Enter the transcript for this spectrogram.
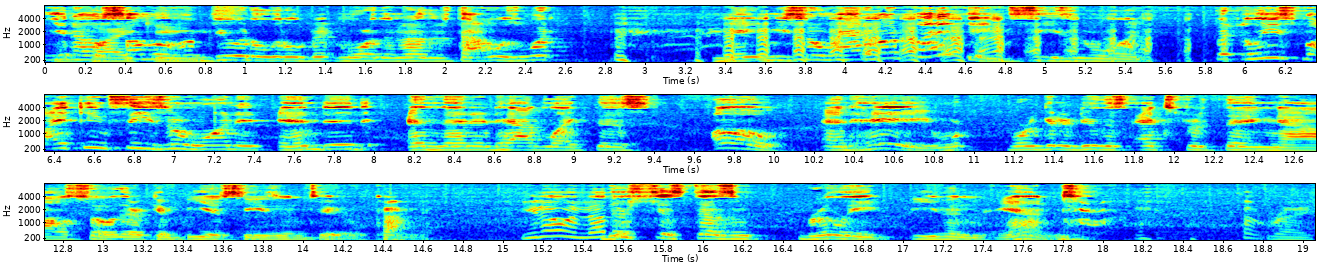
you know, some of them do it a little bit more than others. That was what made me so mad about Vikings season one. But at least Vikings season one, it ended, and then it had like this. Oh, and hey, we're, we're going to do this extra thing now, so there can be a season two coming. You know another This just doesn't really even end. right.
